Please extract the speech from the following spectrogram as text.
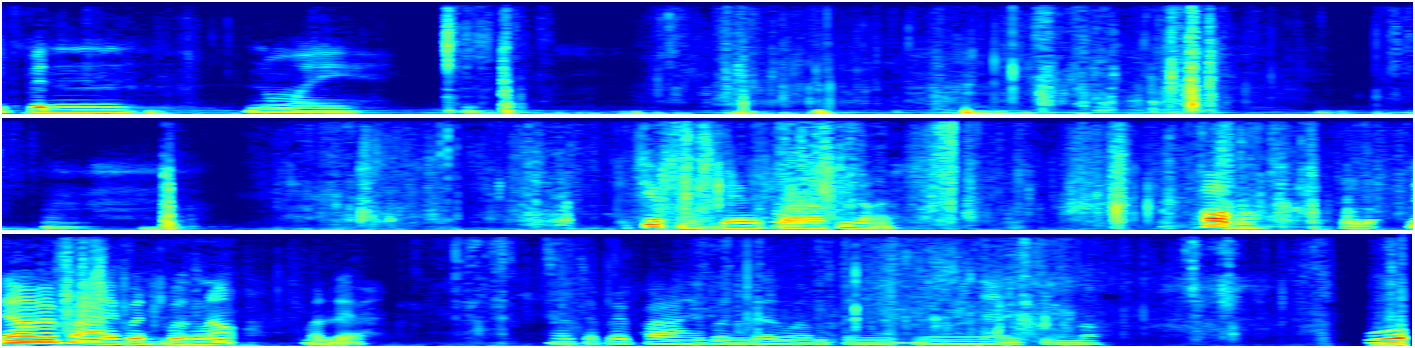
จะเป็นหน่วย ก็บหมักแดงปลาพี่หน่อยพ่อบอกพอแล้วเดี๋ยวเอาไปพายเพิ่นเบิ่งเนาะบัดเลยเราจะไปพายให้เบิ่งเด้อว่ามันเป็นมีไหนกินบ่โอ้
